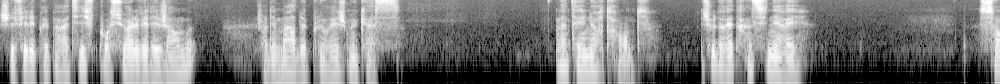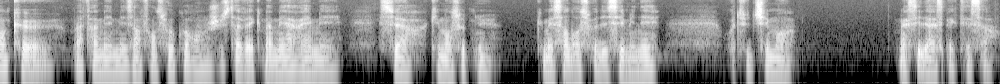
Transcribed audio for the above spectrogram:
J'ai fait les préparatifs pour surélever les jambes. J'en ai marre de pleurer, je me casse. 21h30. Je voudrais être incinéré. Sans que ma femme et mes enfants soient au courant, juste avec ma mère et mes sœurs qui m'ont soutenu. Que mes cendres soient disséminées au-dessus de chez moi. Merci de respecter ça.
